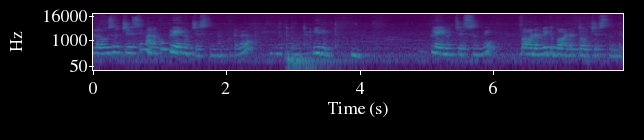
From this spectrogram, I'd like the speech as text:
బ్లౌజ్ వచ్చేసి మనకు ప్లేన్ వచ్చేస్తుంది అనుకుంటా కదా? ఇది. ప్లేన్ వచ్చేస్తుంది. బార్డర్ విత్ బార్డర్తో వచ్చేస్తుంది.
